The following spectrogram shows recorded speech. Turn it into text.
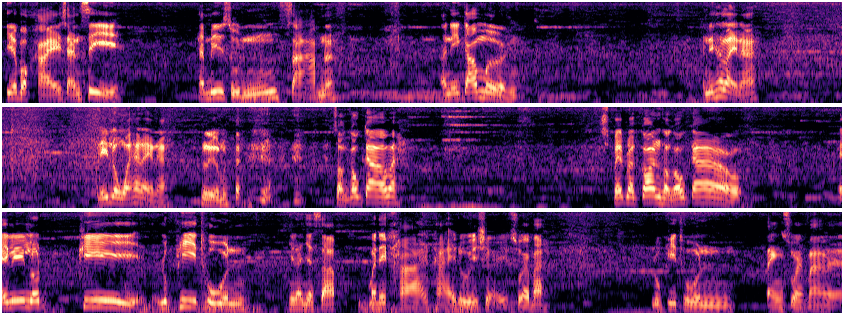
เฮียบอกขายแสนสี่แคมรี่ศูนย์สามนะ อันนี้เก้าหมื่นอันนี้เท่าไหร่นะ อันนี้ลงไว้เท่าไหร่นะลืมสองเก้าเก้าป่ะ เปซดราก้อนสองเก้าเก้าไอ้นี่รถพี่ลูกพี่ทูนนี่ราชทรัพย์ไม่ได้ขายถ่ายให้ดูเฉยๆสวยป่ะ ลูกพี่ทูนแต่งสวยมากเลย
